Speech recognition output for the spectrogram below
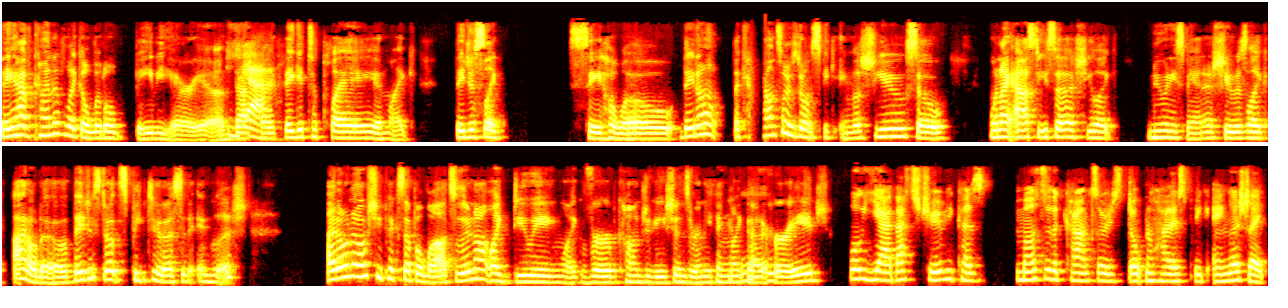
they have kind of like a little baby area that Yeah. like they get to play and like they just like say hello. They don't the counselors don't speak English to you. So when I asked Isa if she like knew any Spanish, she was like, I don't know. They just don't speak to us in English. I don't know if she picks up a lot. So they're not like doing like verb conjugations or anything like that at her age. Well, yeah, that's true because most of the counselors don't know how to speak English. Like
